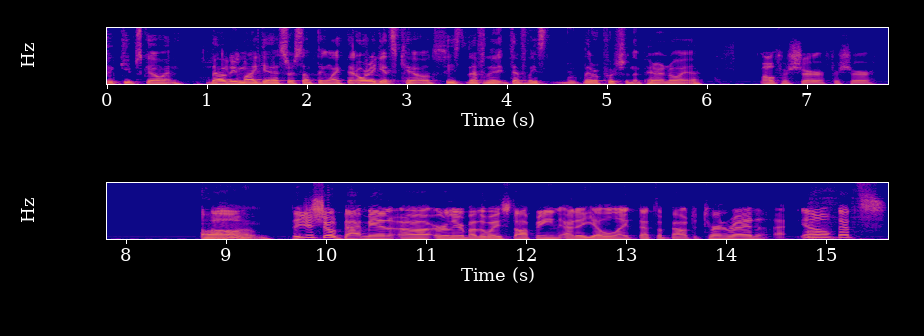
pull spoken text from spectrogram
it keeps going, that would be my guess, or something like that, or he gets killed. He's definitely, definitely, they were pushing the paranoia. Oh, for sure, for sure. Um, Um, They just showed Batman uh, earlier, by the way, stopping at a yellow light that's about to turn red. Uh, You know, that's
